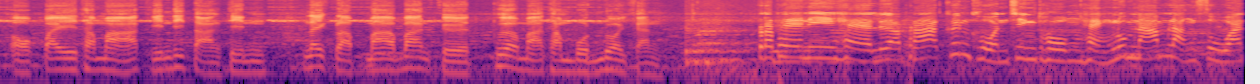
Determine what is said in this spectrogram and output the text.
กออกไปทำมาหากินที่ต่างถิ่นได้กลับมาบ้านเกิดเพื่อมาทำบุญด้วยกัน ประเพณีแห่เรือพระขึ้นโขนชิงธงแห่งลุ่มน้ำหลังสวน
